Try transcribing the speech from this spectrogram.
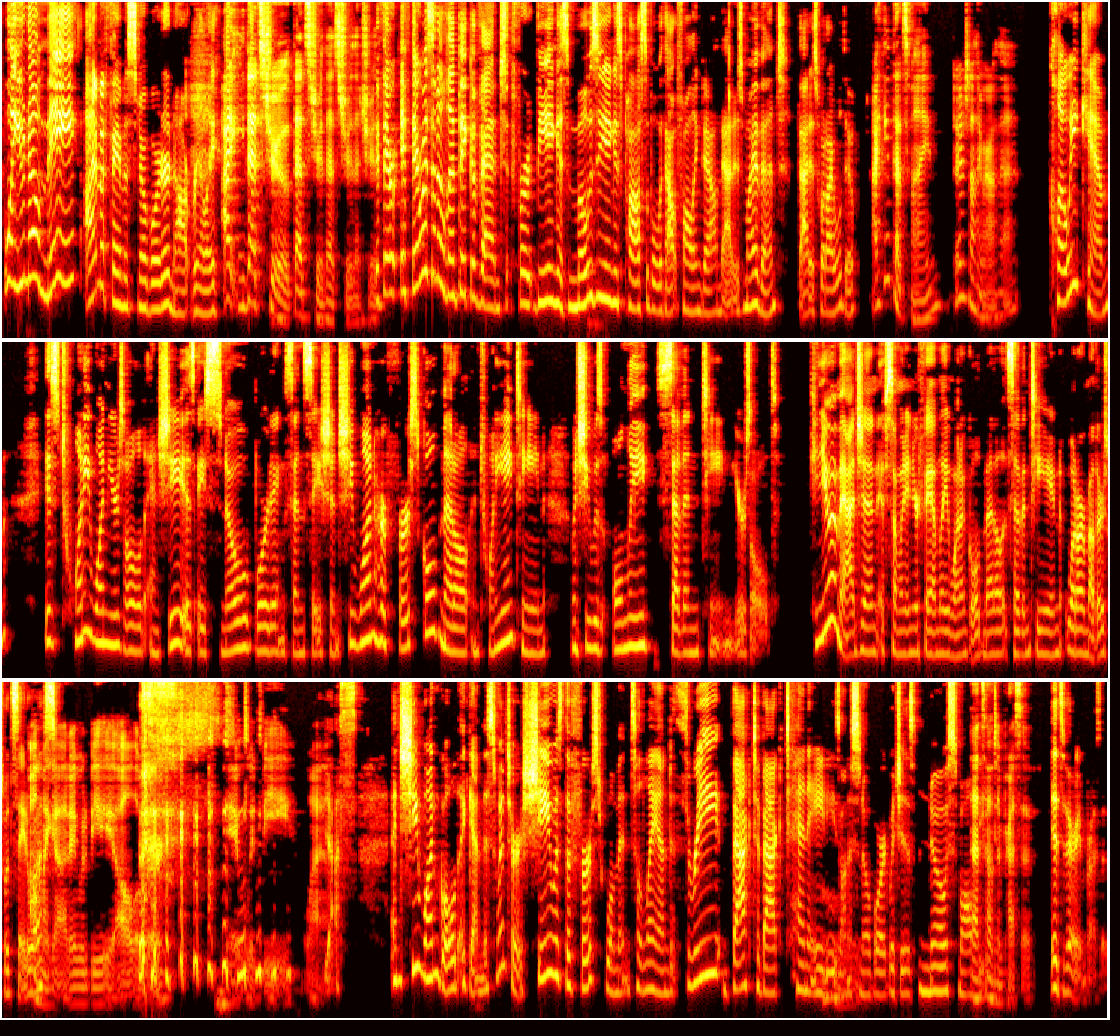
Well, you know me. I'm a famous snowboarder. Not really. I that's true. That's true. That's true. That's true. If there if there was an Olympic event for being as moseying as possible without falling down, that is my event. That is what I will do. I think that's fine. There's nothing wrong with that. Chloe Kim is 21 years old and she is a snowboarding sensation. She won her first gold medal in 2018 when she was only 17 years old. Can you imagine if someone in your family won a gold medal at 17, what our mothers would say to Oh us? Oh my god, it would be all over. it would be wow. Yes. And she won gold again this winter. She was the first woman to land three back to back 1080s on a snowboard, which is no small That feat. sounds impressive. It's very impressive.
